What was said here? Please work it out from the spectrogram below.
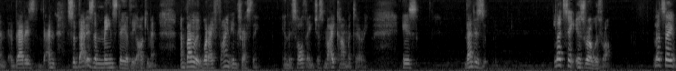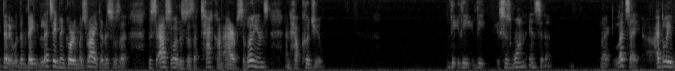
and that is and so that is the mainstay of the argument. And by the way, what I find interesting in this whole thing, just my commentary, is that is, let's say Israel was wrong. Let's say that it the ben, let's say Ben Gurion was right, and this was a this absolutely this was an attack on Arab civilians, and how could you? The the the This is one incident, right? Let's say I believe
